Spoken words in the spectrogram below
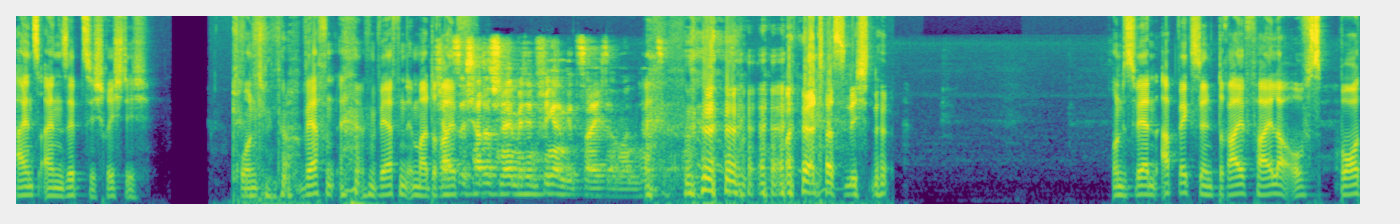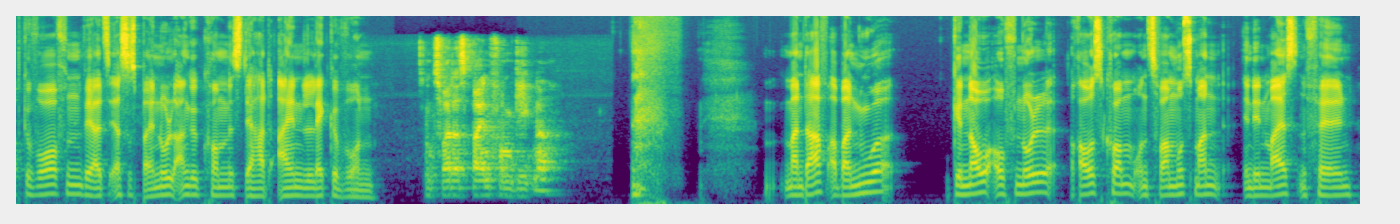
1,71, richtig. Und genau. werfen, werfen immer drei. Ich, ich hatte es schnell mit den Fingern gezeigt, aber man, man hört das nicht, ne? Und es werden abwechselnd drei Pfeiler aufs Board geworfen. Wer als erstes bei 0 angekommen ist, der hat ein Leck gewonnen. Und zwar das Bein vom Gegner. man darf aber nur genau auf Null rauskommen. Und zwar muss man in den meisten Fällen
